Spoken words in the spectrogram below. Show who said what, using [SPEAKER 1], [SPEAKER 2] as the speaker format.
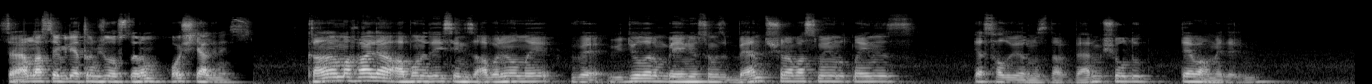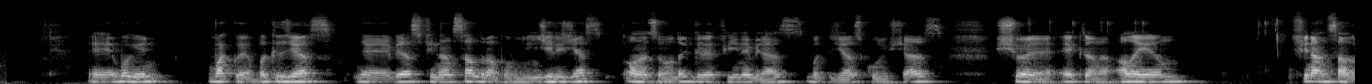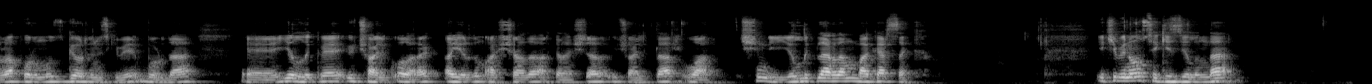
[SPEAKER 1] Selamlar sevgili yatırımcı dostlarım, hoş geldiniz. Kanalıma hala abone değilseniz abone olmayı ve videolarımı beğeniyorsanız beğen tuşuna basmayı unutmayınız. Yasal uyarımızı da vermiş olduk. Devam edelim. Ee, bugün Vakko'ya bakacağız. Ee, biraz finansal raporunu inceleyeceğiz. Ondan sonra da grafiğine biraz bakacağız, konuşacağız. Şöyle ekrana alayım. Finansal raporumuz gördüğünüz gibi burada e, yıllık ve 3 aylık olarak ayırdım aşağıda arkadaşlar 3 aylıklar var. Şimdi yıllıklardan bakarsak 2018 yılında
